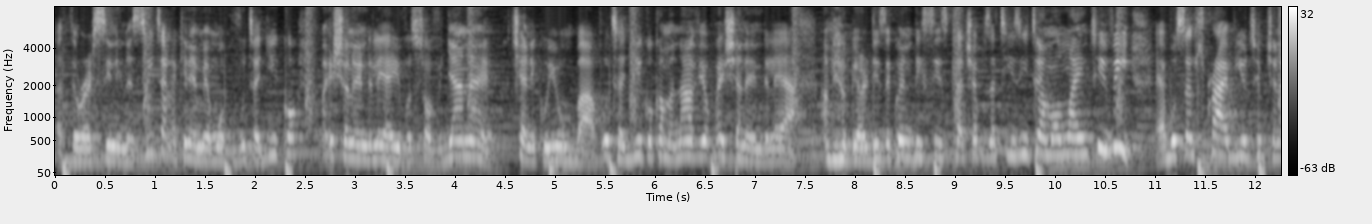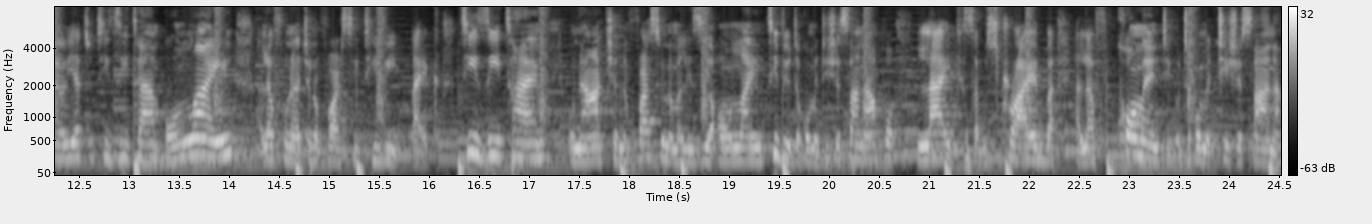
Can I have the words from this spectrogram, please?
uh, 36 lakini ameamua kuvuta jiko. Maisha yanaendelea hivyo so vijana eh, chani kuyumba. Vuta jiko kama navyo maisha yanaendelea. Ameogardize kwen this is catch up za tz time online tv hebu subscribe youtube channel yetu tz time online alafu unaacha nafasi tv like tz time unaacha nafasi unamalizia online tv utakomentisha sana hapo. Like subscribe alafu comment utakometisha sana.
